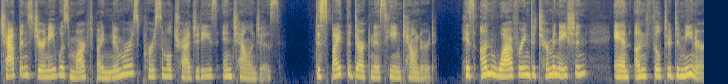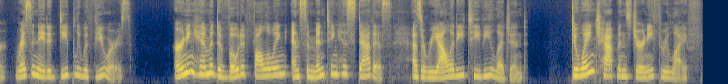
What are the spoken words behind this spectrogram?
Chapman's journey was marked by numerous personal tragedies and challenges. Despite the darkness he encountered, his unwavering determination and unfiltered demeanor resonated deeply with viewers, earning him a devoted following and cementing his status as a reality TV legend. Duane Chapman's journey through life,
